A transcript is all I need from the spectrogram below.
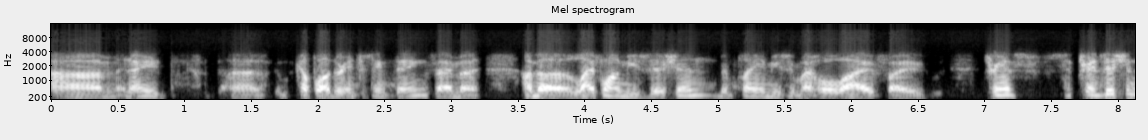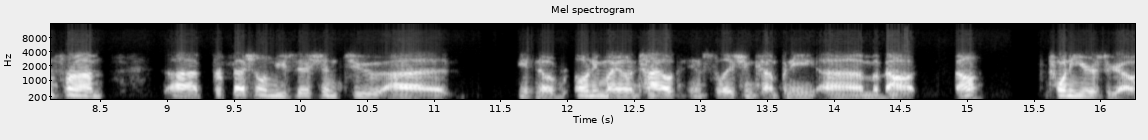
Um, and I, uh, a couple other interesting things. I'm a I'm a lifelong musician. Been playing music my whole life. I trans transitioned from uh, professional musician to uh, you know owning my own tile installation company um, about well 20 years ago.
